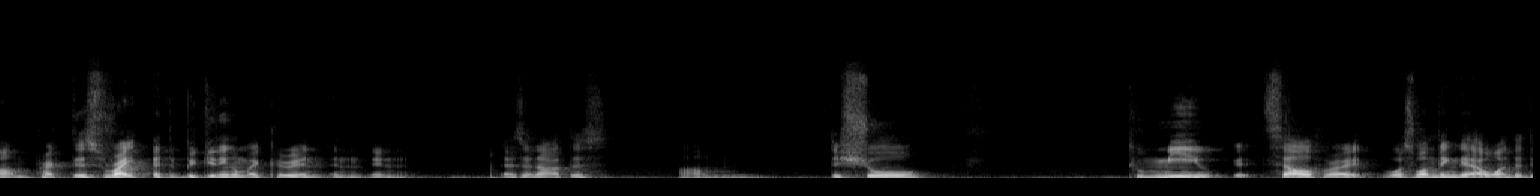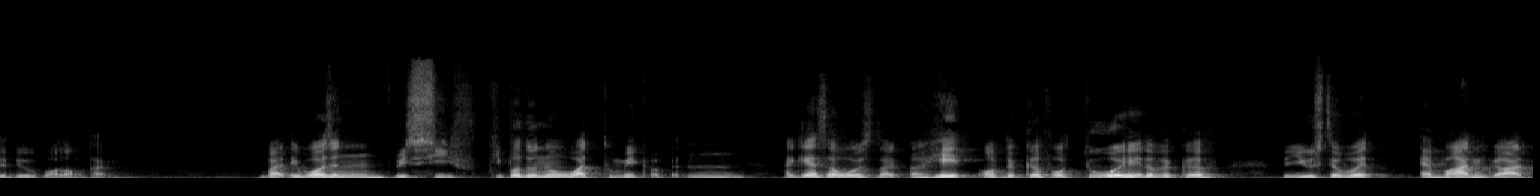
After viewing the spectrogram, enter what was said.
um, practice right at the beginning of my career in, in, in as an artist. Um, the show to me itself, right, was one thing that I wanted to do for a long time. But it wasn't received. People don't know what to make of it. Mm. I guess I was like ahead of the curve or too ahead of the curve. They use the word avant-garde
